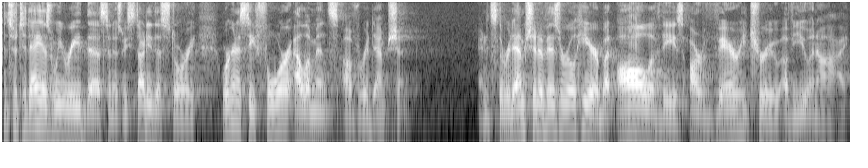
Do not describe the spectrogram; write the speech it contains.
And so today, as we read this and as we study this story, we're going to see four elements of redemption. And it's the redemption of Israel here, but all of these are very true of you and I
